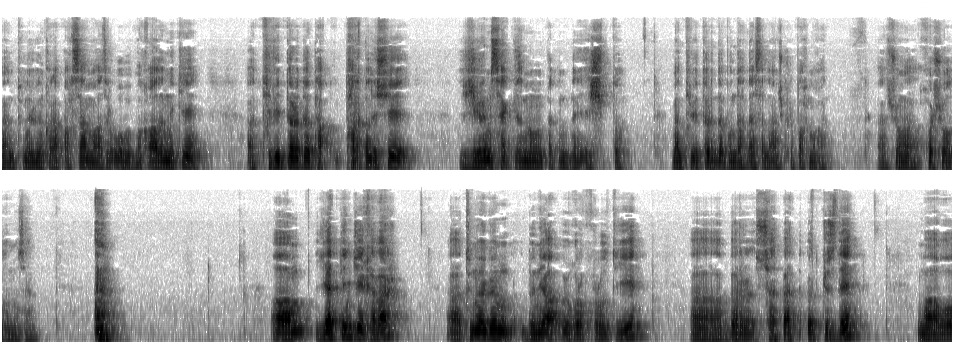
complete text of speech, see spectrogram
man tunugini qarab boqsam hozir u maqolaniki twitterda tarqalishi yigirma sakkiz ming qadamdan eshibdi man twitterda bundoq narsalarni ancha ko'rib boqmagan shunga xush bo'ldim o'zim yettinchi xabar tunugin dunyo uyg'ur qurultiyi bir suhbat o'tkazdi bu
